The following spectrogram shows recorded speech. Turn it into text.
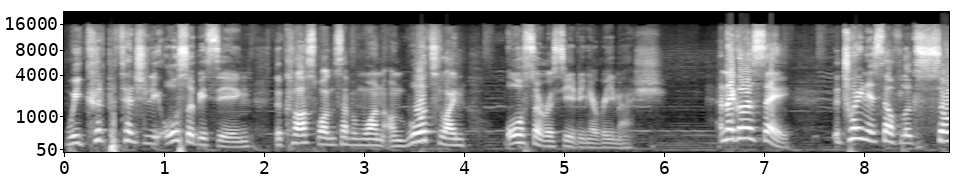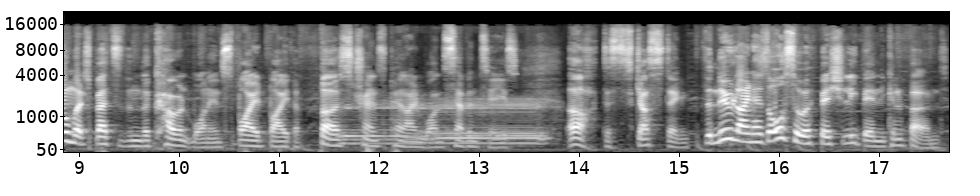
we could potentially also be seeing the Class 171 on Waterline also receiving a remesh. And I gotta say, the train itself looks so much better than the current one inspired by the first Transpennine 170s. Ugh, disgusting. The new line has also officially been confirmed.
